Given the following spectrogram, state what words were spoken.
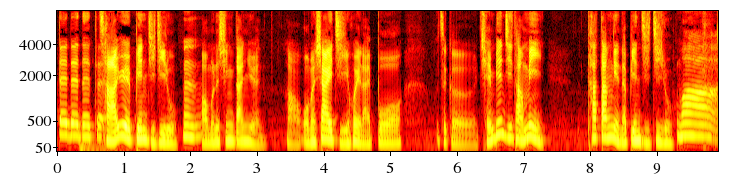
对对对对，查阅编辑记录，嗯，好，我们的新单元。好，我们下一集会来播这个前编辑唐蜜他当年的编辑记录。哇，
